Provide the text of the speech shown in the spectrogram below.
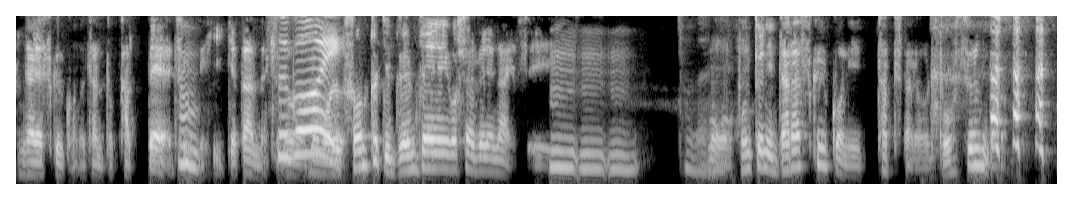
て、ダイレス空港のちゃんと買って、次の日行けたんだけど、すごいその時全然英語喋れないし、うんうんうん。そうね。もう本当にダラス空港に立ってたら俺どうするんだろう。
